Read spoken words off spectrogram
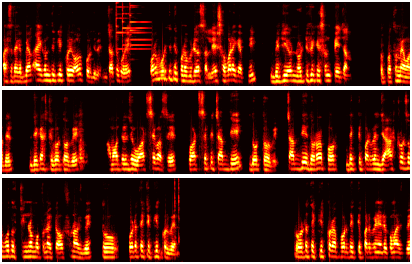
পাশে থাকা বেল আইকনটি ক্লিক করে অল করে দিবেন। যাতে করে পরবর্তীতে কোনো ভিডিও ছাড়লে সবার আগে আপনি ভিডিওর নোটিফিকেশন পেয়ে যান। তো প্রথমে আমাদের যে কাজটি করতে হবে, আমাদের যে হোয়াটসঅ্যাপ আছে হোয়াটসঅ্যাপে চাপ দিয়ে ধরতে হবে। চাপ দিয়ে ধরার পর দেখতে পারবেন যে আশ্চর্যবোধক চিহ্নের মতন একটা অপশন আসবে। তো ওটাতে একটা ক্লিক করবেন। তো ওটাতে ক্লিক করার পর দেখতে পারবেন এরকম আসবে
